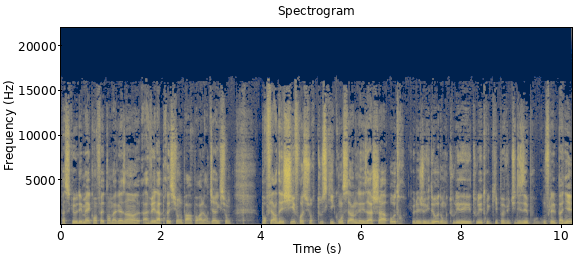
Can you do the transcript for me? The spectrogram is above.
parce que les mecs en fait en magasin avaient la pression par rapport à leur direction pour faire des chiffres sur tout ce qui concerne les achats autres que les jeux vidéo, donc tous les tous les trucs qu'ils peuvent utiliser pour gonfler le panier,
